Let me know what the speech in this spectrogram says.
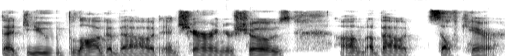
that you blog about and share in your shows um, about self care,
